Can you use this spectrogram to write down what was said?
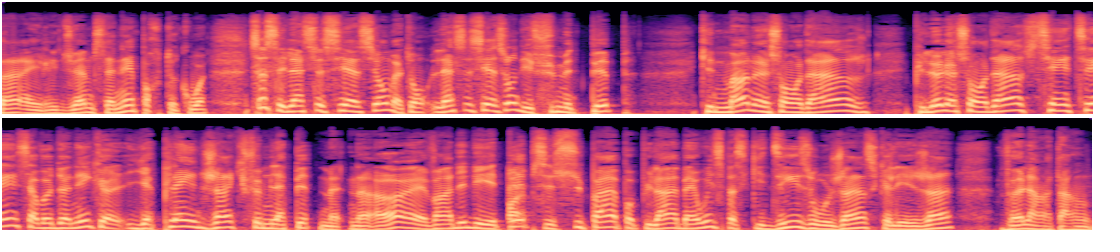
à Éric Duhem, c'était n'importe quoi. Ça, c'est l'association, mettons, l'association des fumées de pipe qui demande un sondage, puis là, le sondage, tiens, tiens, ça va donner qu'il y a plein de gens qui fument la pipe maintenant. Ah, vendez des pipes, c'est super populaire. Ben oui, c'est parce qu'ils disent aux gens ce que les gens veulent entendre.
